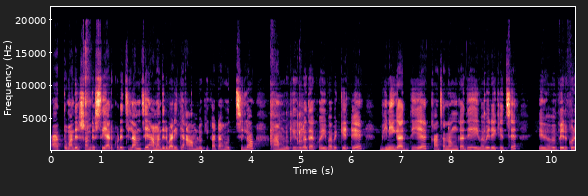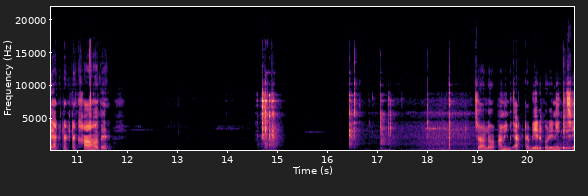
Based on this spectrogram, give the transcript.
আর তোমাদের সঙ্গে শেয়ার করেছিলাম যে আমাদের বাড়িতে আমলকি কাটা হচ্ছিল। আমলকিগুলো দেখো এইভাবে কেটে ভিনিগার দিয়ে, কাঁচা লঙ্কা দিয়ে এইভাবে রেখেছে। এইভাবে বের করে একটা একটা খাওয়া হবে। চলো আমি একটা বের করে নিচ্ছি।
